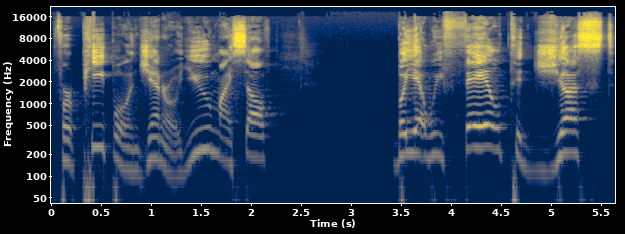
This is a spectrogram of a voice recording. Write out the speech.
for people in general, you, myself, but yet we fail to just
